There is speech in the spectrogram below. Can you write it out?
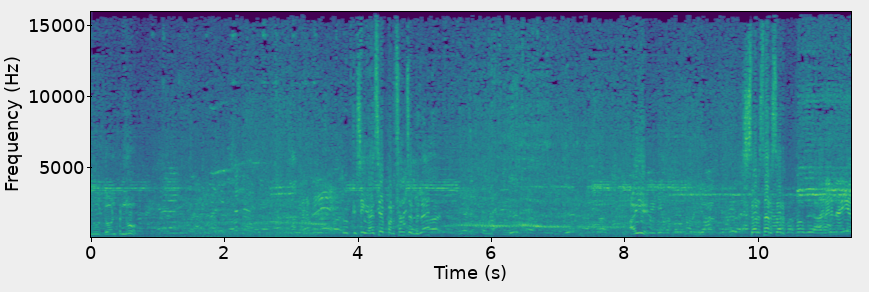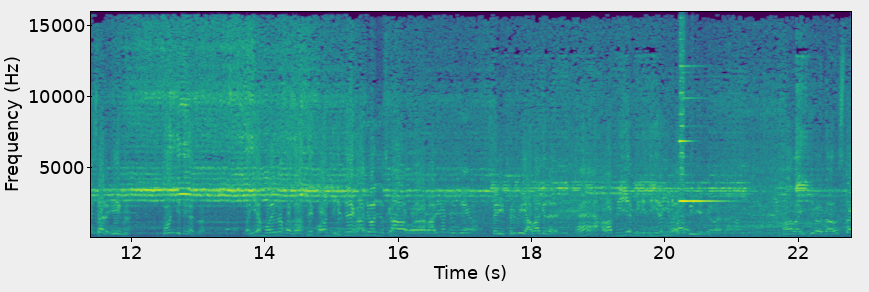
यू डोंट नो तो किसी ऐसे पर्सन से मिले? आइए। Sir sir sir. सर एक मिनट। कौन जीतेगा इस बार? भैया पता नहीं कौन जीतेगा जो जिसका भारी जीतेगा। फिर फिर भी हवा किधर है? है? हवा बीजेपी की दिख रही है बीजेपी हाँ भाई जी बताओ उसका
